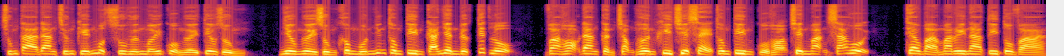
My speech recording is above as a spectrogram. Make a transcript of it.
chúng ta đang chứng kiến một xu hướng mới của người tiêu dùng. Nhiều người dùng không muốn những thông tin cá nhân được tiết lộ, và họ đang cẩn trọng hơn khi chia sẻ thông tin của họ trên mạng xã hội. Theo bà Marina Titova,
